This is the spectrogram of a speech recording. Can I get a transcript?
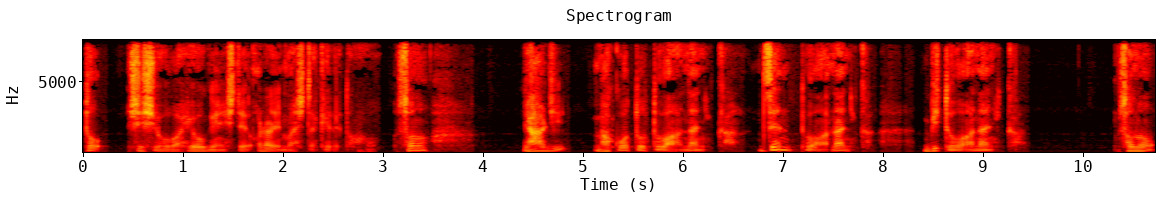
と師匠は表現しておられましたけれども、その、やはり誠とは何か、善とは何か、美とは何か、その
